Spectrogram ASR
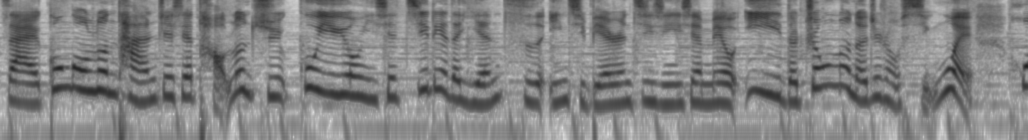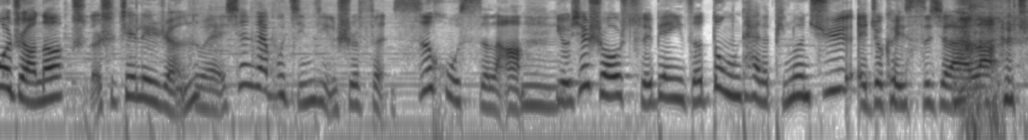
在公共论坛这些讨论区故意用一些激烈的言辞引起别人进行一些没有意义的争论的这种行为，或者呢，指的是这类人。对，现在不仅仅是粉丝互撕了啊，嗯有些时候随便一则动态的评论区，哎，就可以撕起来了。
